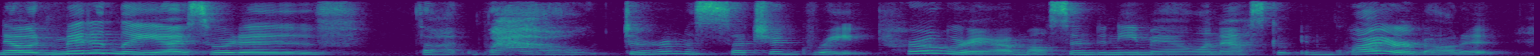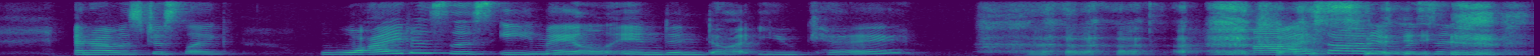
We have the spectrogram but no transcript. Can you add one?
Now, admittedly, I sort of thought, wow, Durham is such a great program. I'll send an email and ask, inquire about it. And I was just like, why does this email end in .uk? I thought it was in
